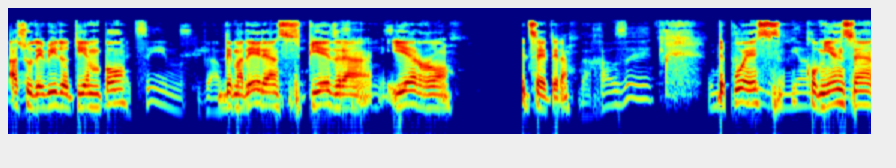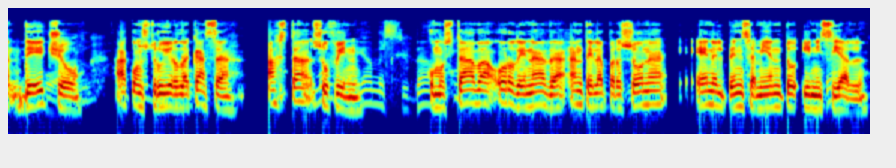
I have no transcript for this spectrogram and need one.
a su debido tiempo de maderas, piedra, hierro, etc. Después comienza, de hecho, a construir la casa hasta su fin, como estaba ordenada ante la persona en el pensamiento inicial.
